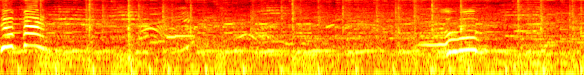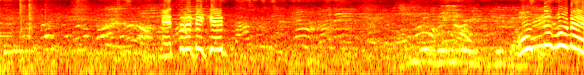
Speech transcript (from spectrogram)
സൂപ്പർ എത്ര ടിക്കറ്റ് ഒന്നുകൂടെ.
